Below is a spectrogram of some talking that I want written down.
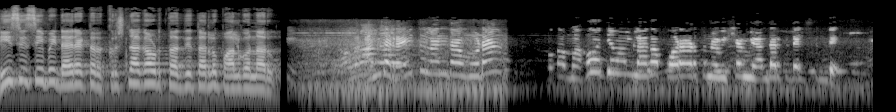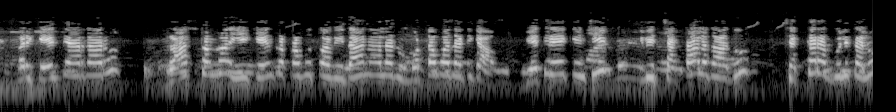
డీసీసీబీ డైరెక్టర్ కృష్ణగౌడ్ తదితరులు పాల్గొన్నారు. అంత రైతులంతా కూడా ఒక మహోద్యమం లాగా పోరాడుతున్న విషయం మీ అందరికీ తెలిసిందే. మరి కేసీఆర్ గారు రాష్ట్రంలో ఈ కేంద్ర ప్రభుత్వ విధానాలను మొట్టమొదటిగా వ్యతిరేకించి ఇవి చట్టాలు కాదు చక్కెర గులికలు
